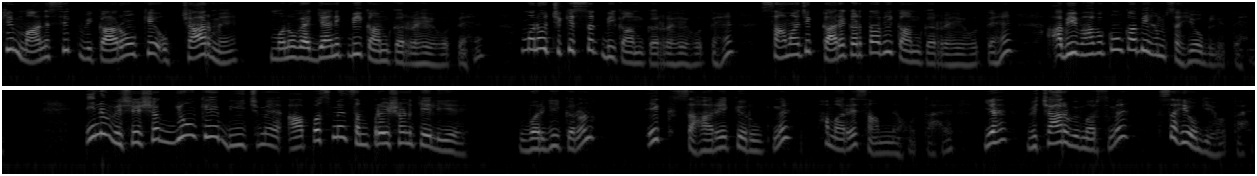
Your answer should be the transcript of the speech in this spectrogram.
कि मानसिक विकारों के उपचार में मनोवैज्ञानिक भी काम कर रहे होते हैं, मनोचिकित्सक भी काम कर रहे होते हैं, सामाजिक कार्यकर्ता भी काम कर रहे होते हैं, अभिभावकों का भी हम सहयोग लेते हैं। इन विशेषज्ञों के बीच में आपस में संप्रेषण के लिए वर्गीकरण एक सहारे के रूप में हमारे सामने होता है। यह विचार विमर्श में सहयोगी होता है।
